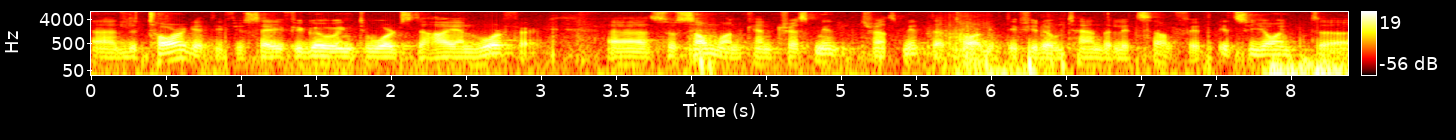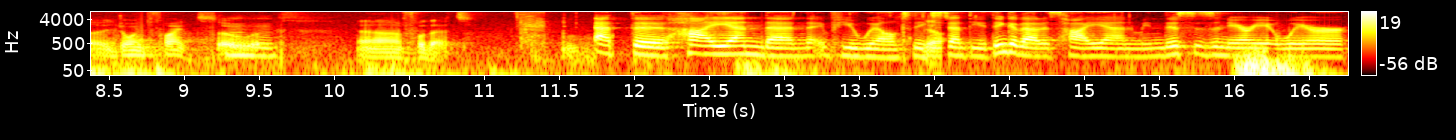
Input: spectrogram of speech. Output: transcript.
uh, the target, if you say, if you're going towards the high-end warfare. Uh, so someone can transmit transmit that target if you don't handle itself. It, it's a joint uh, joint fight. So mm -hmm. for that. At the high end, then, if you will, to the yeah. extent that you think of that as high end, I mean, this is an area where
